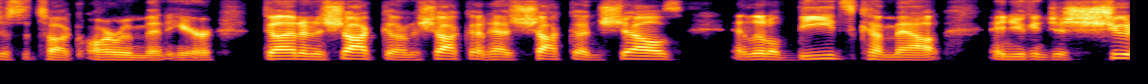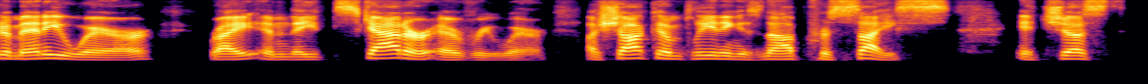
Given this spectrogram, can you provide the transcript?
just to talk armament here, gun and a shotgun. A shotgun has shotgun shells and little beads come out, and you can just shoot them anywhere, right? And they scatter everywhere. A shotgun pleading is not precise. It just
